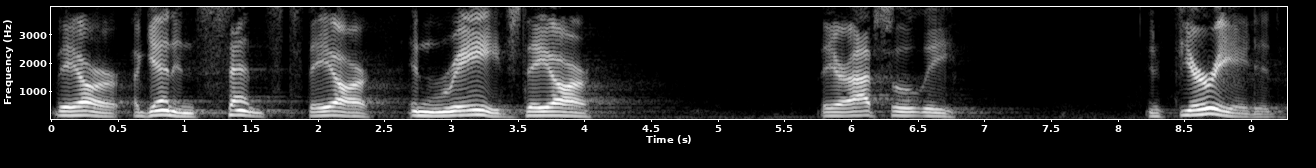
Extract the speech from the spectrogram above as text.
They are, again, incensed. They are enraged. They are, they are absolutely infuriated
